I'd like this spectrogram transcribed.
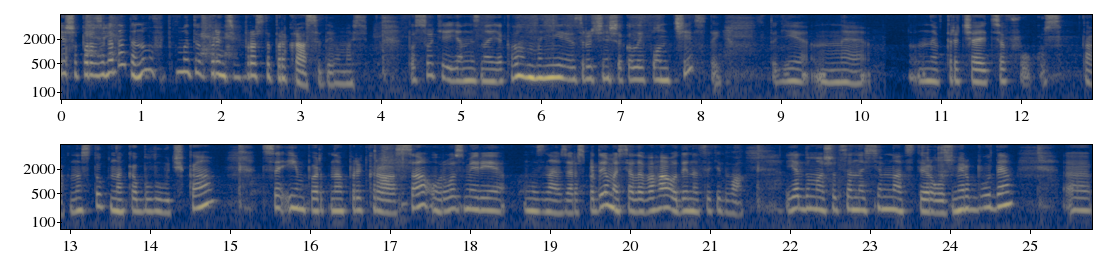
є що порозглядати, ну, ми в принципі, просто прикраси дивимось. По суті, я не знаю, як вам мені зручніше, коли фон чистий, тоді не, не втрачається фокус. Так, наступна каблучка. Це імпортна прикраса у розмірі, не знаю, зараз подивимося, але вага 11,2. Я думаю, що це на 17 розмір буде. Е,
